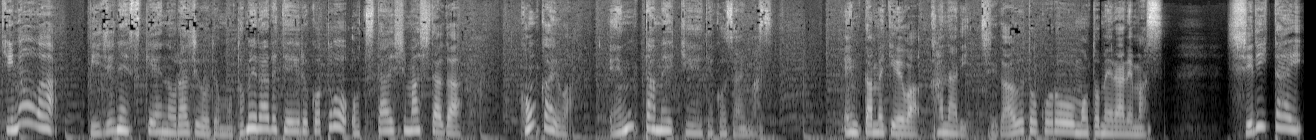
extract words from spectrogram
昨日はビジネス系のラジオで求められていることをお伝えしましたが今回はエンタメ系でございます。エンタメ系はかなり違うところを求められます。知りたい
